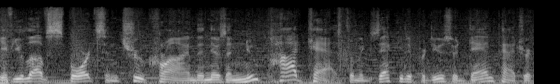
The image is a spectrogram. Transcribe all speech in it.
If you love sports and true crime, then there's a new podcast from executive producer Dan Patrick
